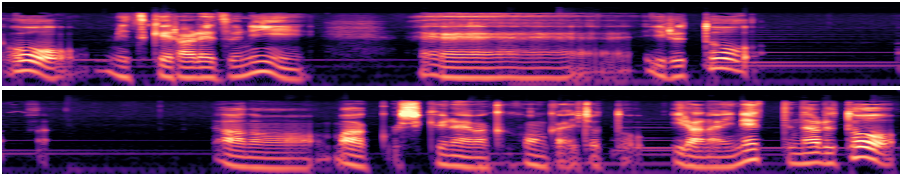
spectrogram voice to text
を見つけられずに、えー、いるとあのまあ子宮内膜今回ちょっといらないねってなると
